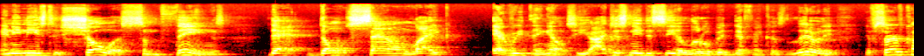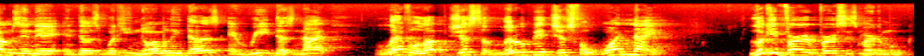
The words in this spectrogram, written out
and he needs to show us some things that don't sound like everything else. He I just need to see a little bit different because literally if Surf comes in there and does what he normally does and Reed does not level up just a little bit just for one night. Look at Verb versus Murda Mook.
